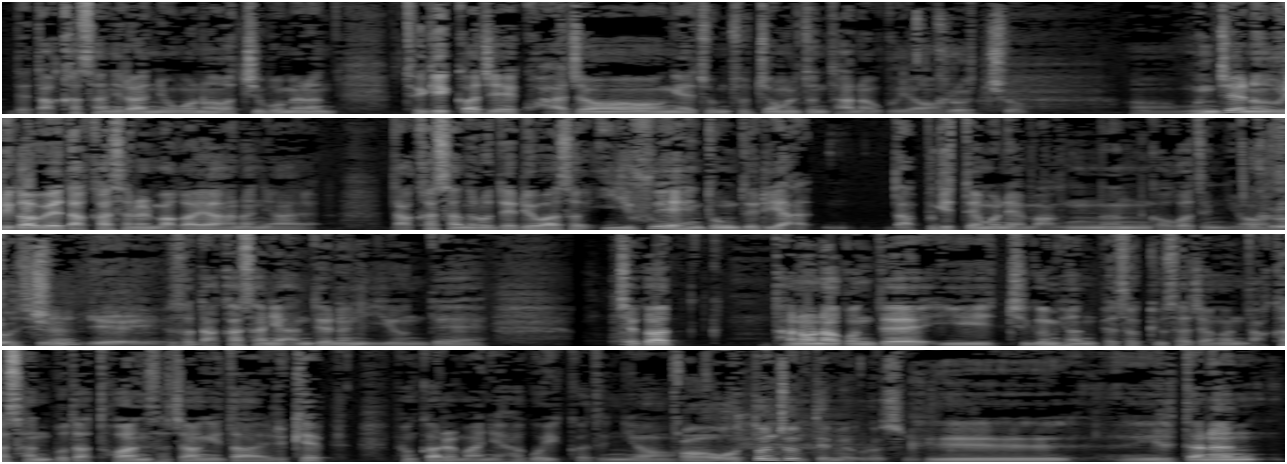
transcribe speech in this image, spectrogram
근데 낙하산이라는 용어는 어찌 보면은 되기까지의 과정에 좀 초점을 둔 단어고요. 그렇죠. 어, 문제는 우리가 왜 낙하산을 막아야 하느냐. 낙하산으로 내려와서 이후의 행동들이 아- 나쁘기 때문에 막는 거거든요. 그렇죠. 사실. 예, 예. 그래서 낙하산이 안 되는 이유인데 제가 단언하건대 이 지금 현 배석규 사장은 낙하산보다 더한 사장이다 이렇게 평가를 많이 하고 있거든요. 어, 어떤 점 때문에 그렇습니까? 그 일단은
